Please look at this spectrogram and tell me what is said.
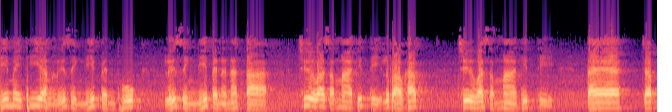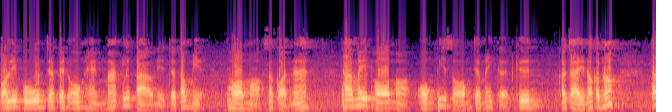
นี้ไม่เที่ยง หรือสิ่งนี้เป็นทุกข์ หรือสิ่งนี้เป็นอนัตตา ชื่อว่าสัมมาทิฏฐิหรือเปล่าครับ ชื่อว่าสัมมาทิฏฐิ แต่จะบริบูรณ์จะเป็นองค์แห่งมรรคหรือเปล่าเนี่ยจะต้องมีพอเหมาะซะก่อนนะ ถ้าไม่พอเหมาะองค์ที่สองจะไม่เกิดขึ้น เข้าใจเนาะครับเนาะถ้า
